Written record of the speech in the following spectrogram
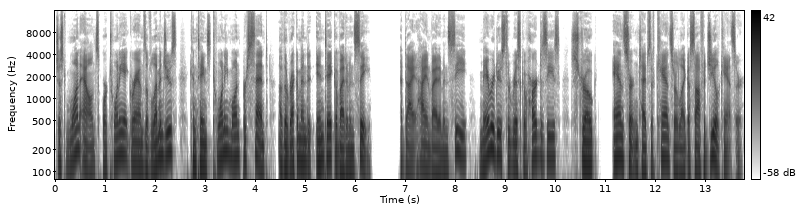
Just one ounce or 28 grams of lemon juice contains 21% of the recommended intake of vitamin C. A diet high in vitamin C may reduce the risk of heart disease, stroke, and certain types of cancer like esophageal cancer.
